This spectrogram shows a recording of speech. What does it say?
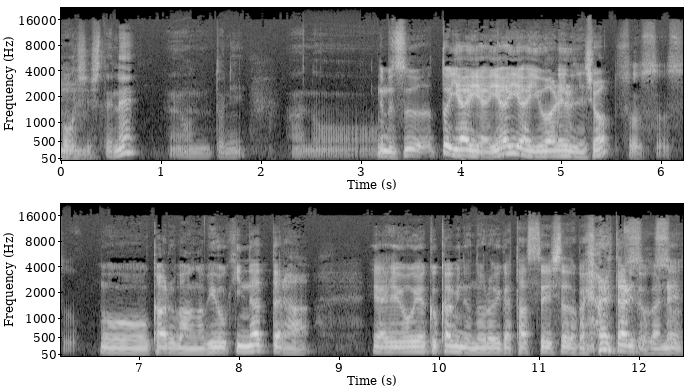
奉仕してね、本当にあのーでもずーっといやいやいやいや言われるでしょ？そうそうそうもうカルバンが病気になったらいやようやく神の呪いが達成したとか言われたりとかね。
